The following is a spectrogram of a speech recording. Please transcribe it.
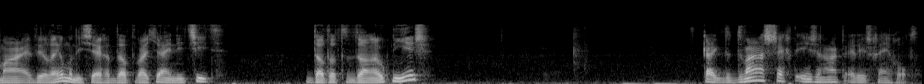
Maar het wil helemaal niet zeggen dat wat jij niet ziet, dat het er dan ook niet is. Kijk, de dwaas zegt in zijn hart: er is geen God.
